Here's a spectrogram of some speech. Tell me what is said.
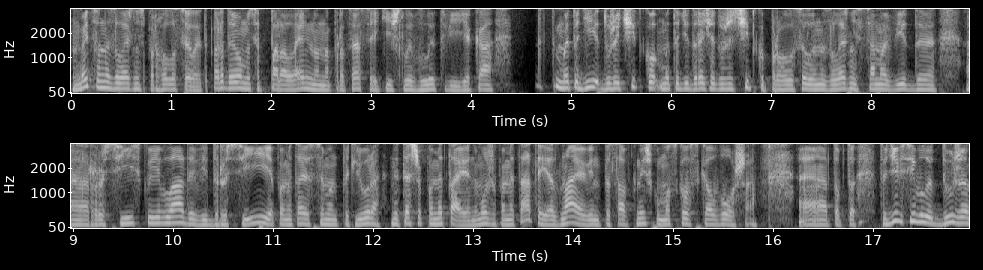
Ми цю незалежність проголосили. Тепер дивимося паралельно на процеси, які йшли в Литві, яка ми тоді дуже чітко, ми тоді, до речі, дуже чітко проголосили незалежність саме від е, російської влади, від Росії. Я пам'ятаю Симон Петлюра. Не те, що пам'ятаю, не можу пам'ятати. Я знаю, він писав книжку Московська воша. Е, Тобто тоді всі були дуже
